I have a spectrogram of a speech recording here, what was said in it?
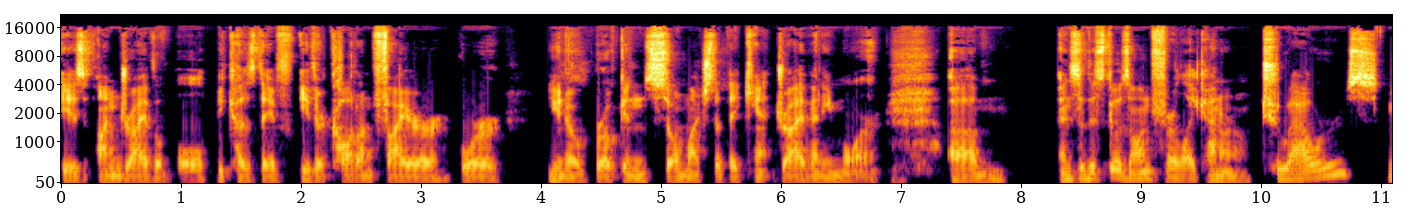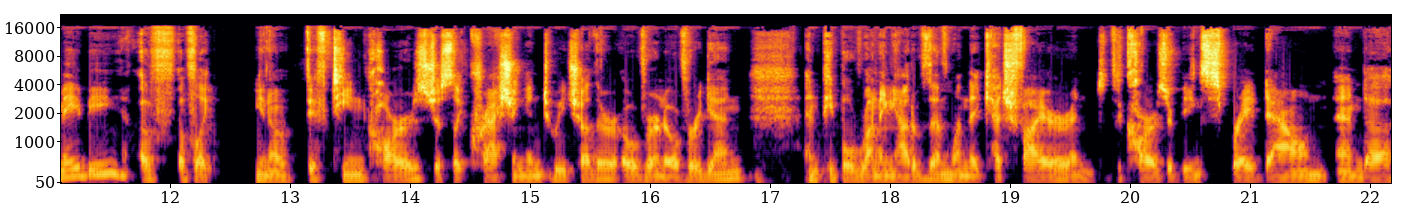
is undrivable because they've either caught on fire or you know broken so much that they can't drive anymore um, and so this goes on for like i don't know two hours maybe of of like you know 15 cars just like crashing into each other over and over again and people running out of them when they catch fire and the cars are being sprayed down and uh,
